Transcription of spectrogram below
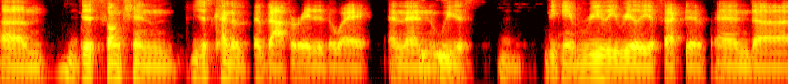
um, dysfunction just kind of evaporated away and then mm-hmm. we just became really really effective and uh,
